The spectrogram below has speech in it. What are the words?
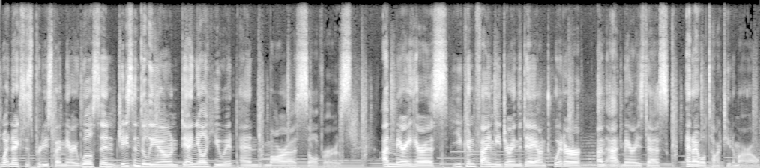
What Next is produced by Mary Wilson, Jason DeLeon, Danielle Hewitt, and Mara Silvers. I'm Mary Harris. You can find me during the day on Twitter. I'm at Mary's Desk, and I will talk to you tomorrow.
